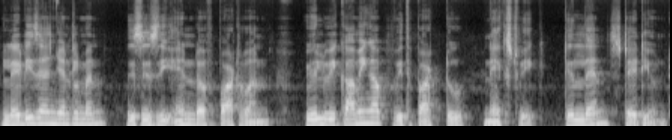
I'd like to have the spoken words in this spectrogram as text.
Ladies and gentlemen, this is the end of part 1. We will be coming up with part 2 next week. Till then, stay tuned.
